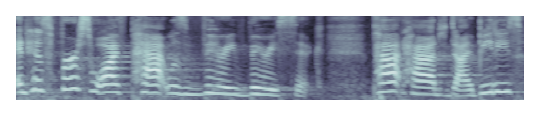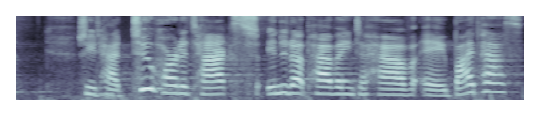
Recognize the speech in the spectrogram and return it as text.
And his first wife, Pat, was very, very sick. Pat had diabetes. She'd had two heart attacks, ended up having to have a bypass.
